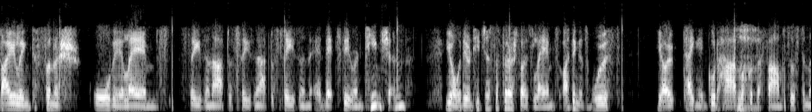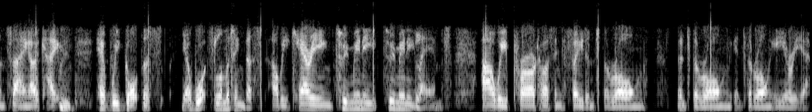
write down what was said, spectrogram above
failing to finish all their lambs season after season after season, and that's their intention, you know, their intention is to finish those lambs, I think it's worth you know, taking a good hard look at the farm system and saying, okay, have we got this? You know, what's limiting this? Are we carrying too many too many lambs? Are we prioritising feed into the wrong into the wrong into the wrong area?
